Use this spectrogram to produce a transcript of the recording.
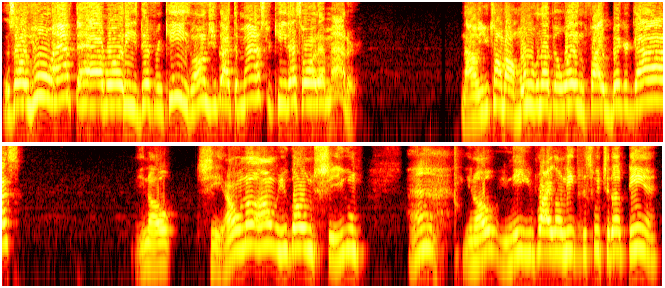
So you don't have to have all these different keys. As long as you got the master key, that's all that matter. Now, when you talking about moving up and and fighting bigger guys, you know, shit, I don't know. I don't, you going shit, you, uh, you know, you need you probably gonna need to switch it up then.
